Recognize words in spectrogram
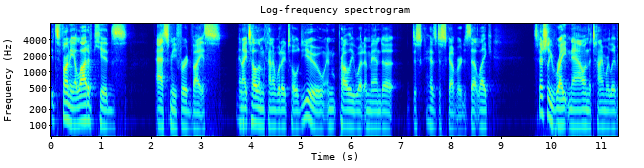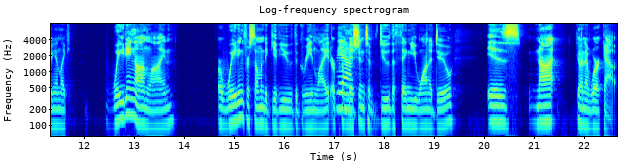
it's funny. A lot of kids ask me for advice, and I tell them kind of what I told you, and probably what Amanda dis- has discovered is that like, especially right now in the time we're living in, like, waiting online or waiting for someone to give you the green light or Yeah. permission to do the thing you want to do is not going to work out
